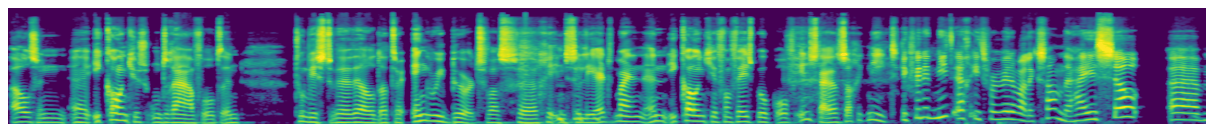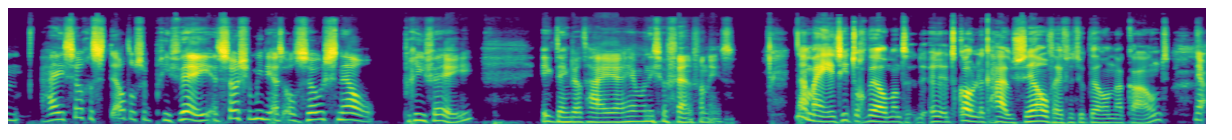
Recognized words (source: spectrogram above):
als een eh, icoontjes ontrafeld. En toen wisten we wel dat er Angry Birds was geïnstalleerd. maar een, een icoontje van Facebook of Insta, dat zag ik niet. ik vind het niet echt iets voor Willem-Alexander. Hij is zo... ehm, hij is zo gesteld op zijn privé. En social media is al zo snel privé. Ik denk dat hij helemaal niet zo fan van is. Nou, maar je ziet toch wel, want het Koninklijk Huis zelf heeft natuurlijk wel een account. Ja.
